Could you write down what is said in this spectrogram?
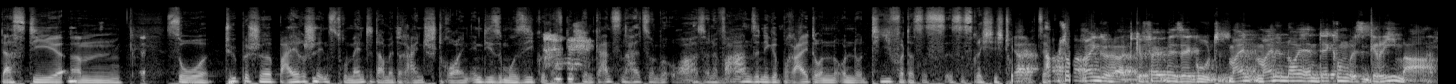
dass die ähm, so typische bayerische Instrumente damit reinstreuen in diese Musik. Und das gibt dem Ganzen halt so, ein, oh, so eine wahnsinnige Breite und, und, und Tiefe. Das ist, ist, ist richtig toll. Ja, Sehr- hab schon mal reingehört, gefällt mir sehr gut. Mein, meine neue Entdeckung ist Grima.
